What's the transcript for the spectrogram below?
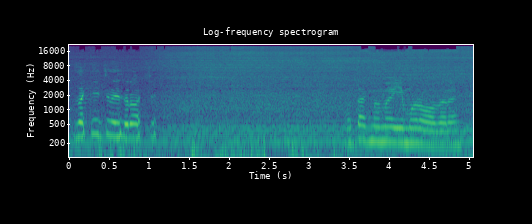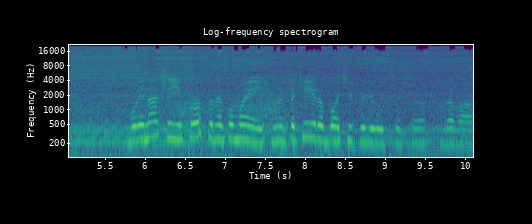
Закінчились гроші. Отак ми миємо ровери. Бо інакше їх просто не помиєш. Вони в такій робочій пилюці, що завал.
